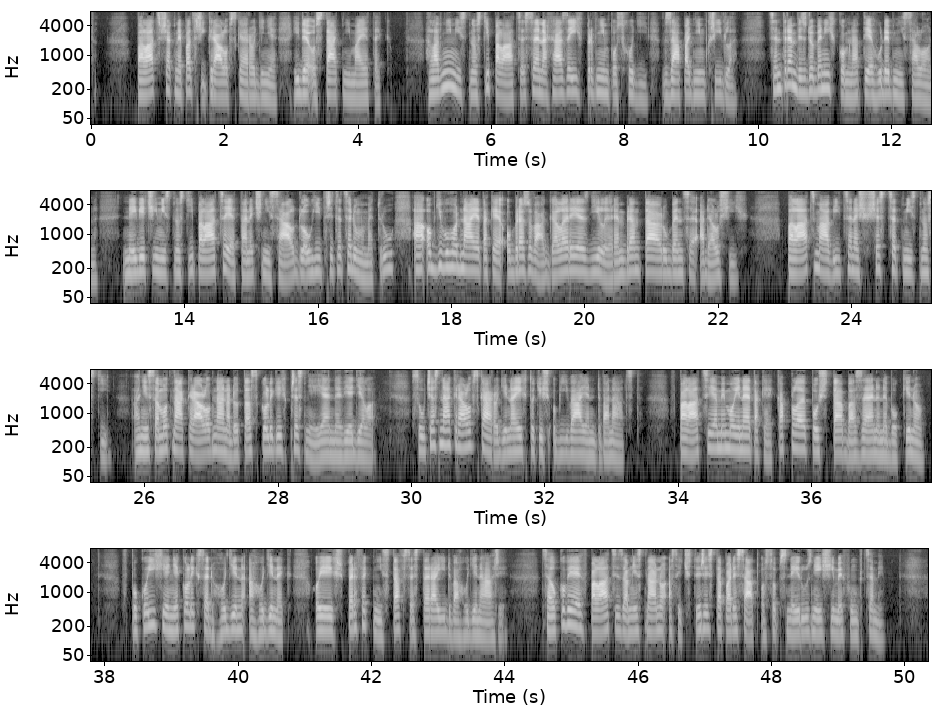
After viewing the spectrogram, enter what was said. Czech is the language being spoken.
Palác však nepatří královské rodině, jde o státní majetek. Hlavní místnosti paláce se nacházejí v prvním poschodí, v západním křídle. Centrem vyzdobených komnat je hudební salon. Největší místností paláce je taneční sál, dlouhý 37 metrů a obdivuhodná je také obrazová galerie z díly Rembrandta, Rubence a dalších. Palác má více než 600 místností. Ani samotná královna na dotaz, kolik jich přesně je, nevěděla. Současná královská rodina jich totiž obývá jen 12. V paláci je mimo jiné také kaple, pošta, bazén nebo kino. V pokojích je několik set hodin a hodinek, o jejichž perfektní stav se starají dva hodináři. Celkově je v paláci zaměstnáno asi 450 osob s nejrůznějšími funkcemi.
